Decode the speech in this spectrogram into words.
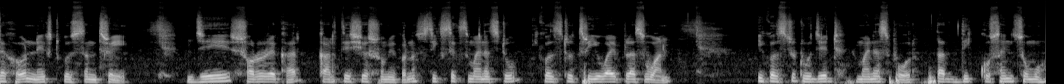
দেখো নেক্সট কোয়েশ্চেন থ্রি যে সরলরেখার কার্তেশীয় সমীকরণ six six minus two equals to three y plus one equals to two z minus four তার দিক কোসাইন সমূহ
